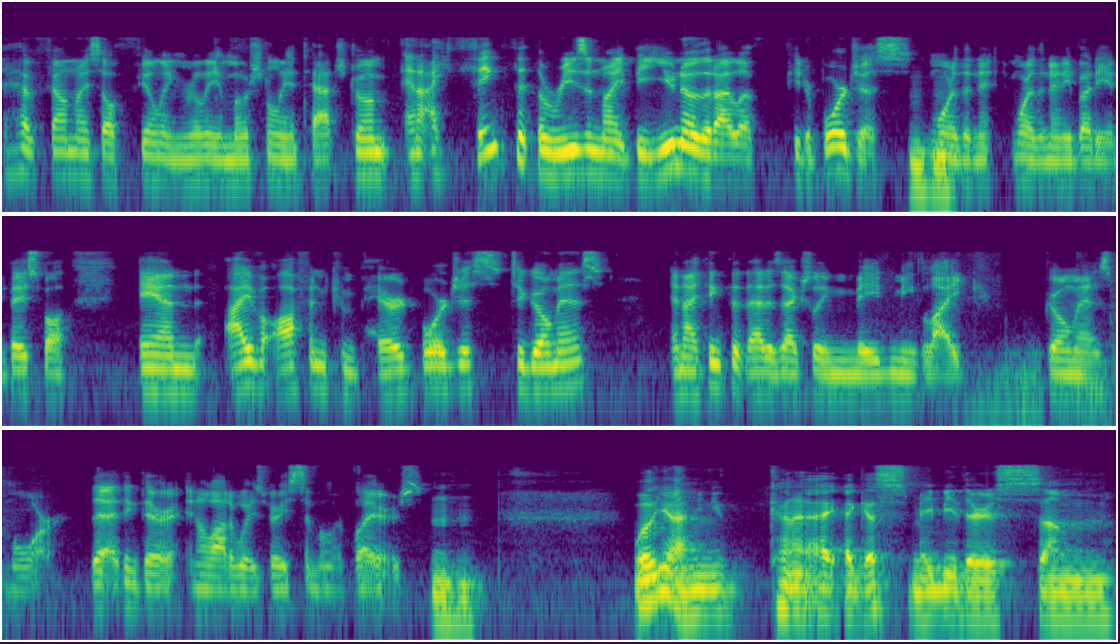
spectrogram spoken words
have found myself feeling really emotionally attached to him, and I think that the reason might be you know that I love Peter Bourjos Mhm. more than more than anybody in baseball, and I've often compared Borges to Gomez, and I think that that has actually made me like Gomez more. I think they're in a lot of ways very similar players. hmm Well, yeah, I mean, you kind of, I, I guess maybe there's some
